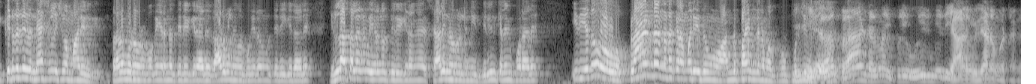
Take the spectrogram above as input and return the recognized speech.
கிட்டத்தட்ட நேஷனல் இஷ்யூவா மாறி இருக்கு. பிரதமர் ஒரு பக்கம் இரங்கல் தெரிவிக்கிறாரு ராகுல் காந்தி ஒரு பக்கம் இரங்கல் தெரிவிக்கிறாரு. எல்லா தலைவரும் இரங்கல் தெரிவிக்கிறாங்க. ஸ்டாலின் அவர்கள் இன்னைக்கு திடீர்னு கிளம்பி போறாரு. இது ஏதோ பிளான்டா நடக்கிற மாதிரி எதுவும் அந்த பாயிண்ட்ல நம்ம பு- பிளான்ட் எல்லாம் இப்படி உயிர் மீது யாரும் விளையாட மாட்டாங்க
